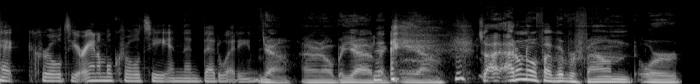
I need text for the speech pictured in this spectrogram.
pet cruelty or animal cruelty, and then bedwetting. Yeah, I don't know, but yeah, like yeah. So I, I don't know if I've ever found or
